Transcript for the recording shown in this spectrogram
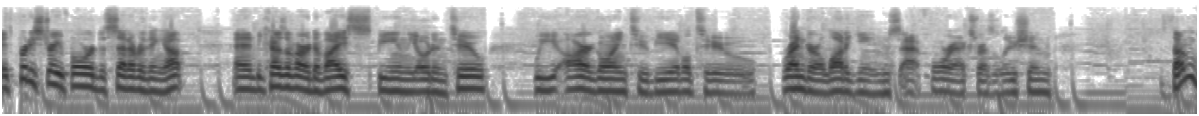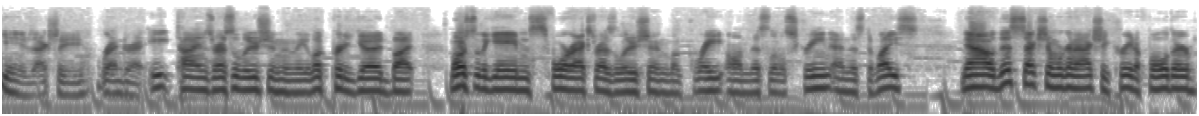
it's pretty straightforward to set everything up. And because of our device being the Odin 2, we are going to be able to render a lot of games at 4x resolution. Some games actually render at 8 times resolution and they look pretty good, but most of the games 4x resolution look great on this little screen and this device. Now, this section we're going to actually create a folder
